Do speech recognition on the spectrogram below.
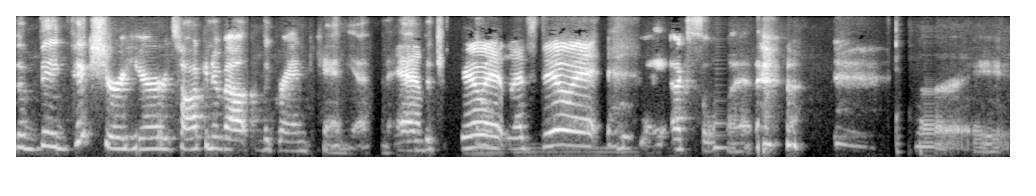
the big picture here talking about the grand canyon and the do it. Let's do it. Okay, excellent. All right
